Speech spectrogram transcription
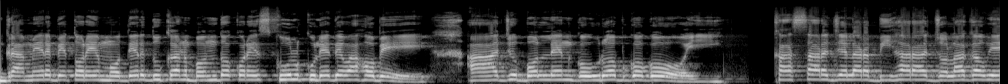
গ্রামের ভেতরে মদের দোকান বন্ধ করে স্কুল খুলে দেওয়া হবে। আজ বললেন গৌরব গগৈ। কাসার জেলার বিহারা, জলাগাঁওয়ে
